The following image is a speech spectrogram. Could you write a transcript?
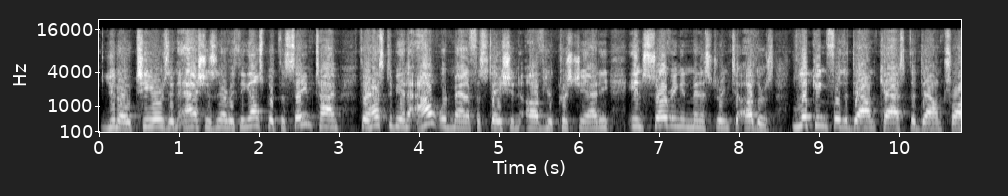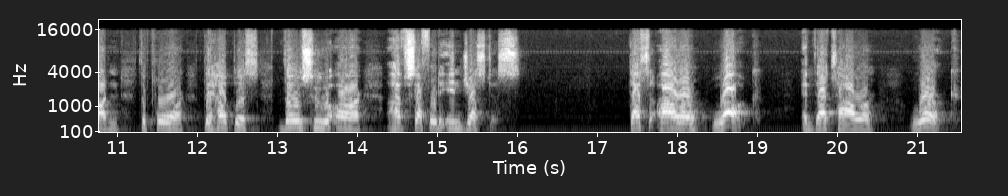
you know, tears and ashes and everything else, but at the same time, there has to be an outward manifestation of your Christianity in serving and ministering to others, looking for the downcast, the downtrodden, the poor, the helpless, those who are, have suffered injustice. That's our walk, and that's our work.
